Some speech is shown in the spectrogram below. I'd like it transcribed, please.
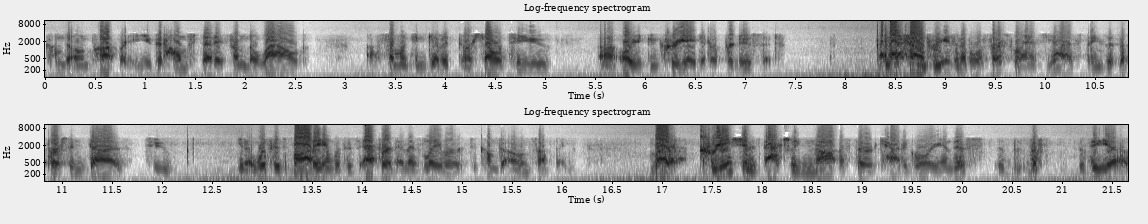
come to own property. You could homestead it from the wild. Uh, someone can give it or sell it to you, uh, or you can create it or produce it. And that sounds reasonable at first glance. Yeah, it's things that the person does to, you know, with his body and with his effort and his labor to come to own something. But creation is actually not a third category, and this the the uh,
